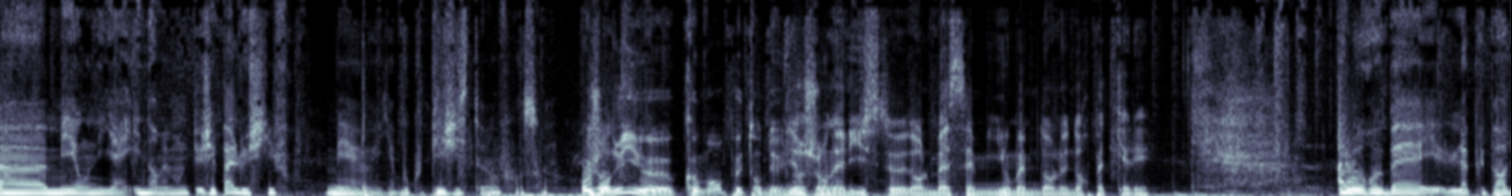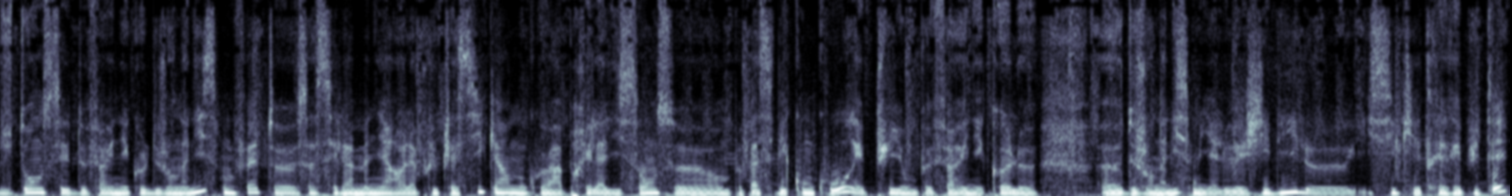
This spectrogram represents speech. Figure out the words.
euh, mais on y a énormément de. J'ai pas le chiffre, mais il y a beaucoup de pigistes en France. Aujourd'hui, comment peut-on devenir journaliste dans le bassin minier ou même dans le Nord-Pas-de-Calais? Alors, euh, ben, la plupart du temps, c'est de faire une école de journalisme. En fait, euh, ça c'est la manière la plus classique. Hein. Donc, euh, après la licence, on peut passer des concours et puis on peut faire une école de journalisme. Il y a le SG Lille ici qui est très réputé.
